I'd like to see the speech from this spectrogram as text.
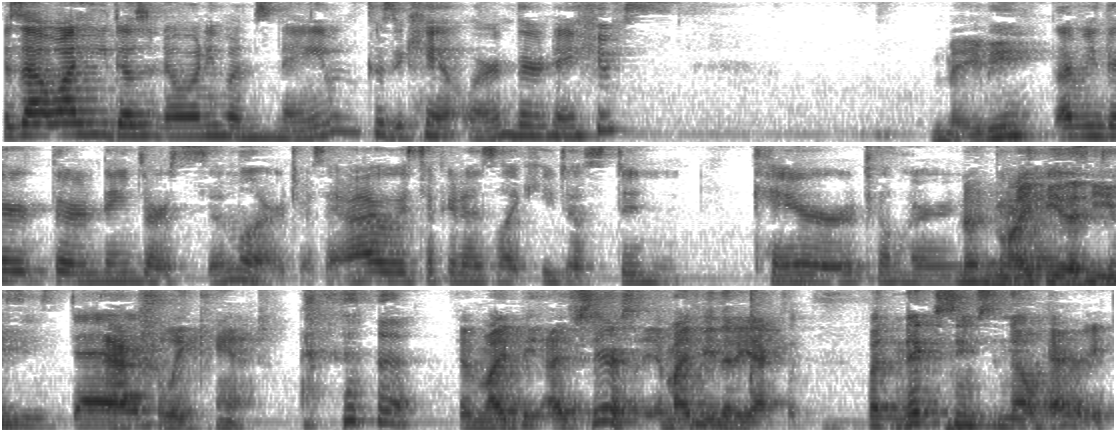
Is that why he doesn't know anyone's name? Because he can't learn their names. Maybe. I mean, their their names are similar to his name. I always took it as like he just didn't care to learn. No, it might be that he 'cause he's dead. actually can't. it might be. I, seriously, it might be that he actually. But Nick seems to know Harry.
